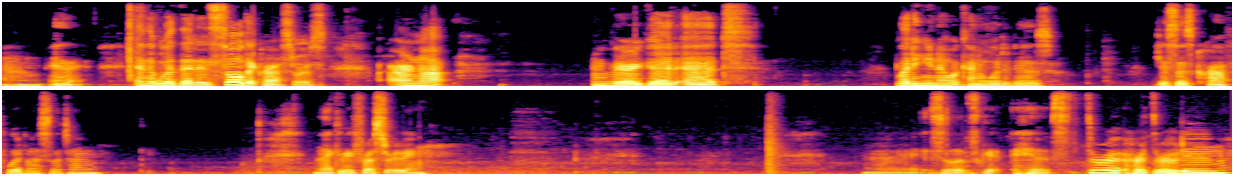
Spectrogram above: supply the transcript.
um, and, and the wood that is sold at craft stores are not very good at letting you know what kind of wood it is. Just says craft wood most of the time. And that can be frustrating. Alright, so let's get his throat, her throat in.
